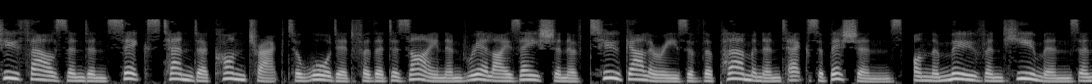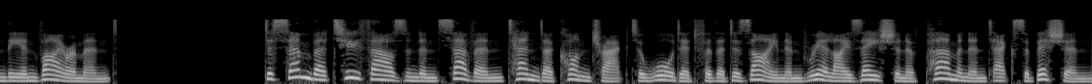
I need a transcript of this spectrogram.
2006 tender contract awarded for the design and realization of two galleries of the permanent exhibitions, On the Move and Humans and the Environment. December 2007 tender contract awarded for the design and realization of permanent exhibition,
